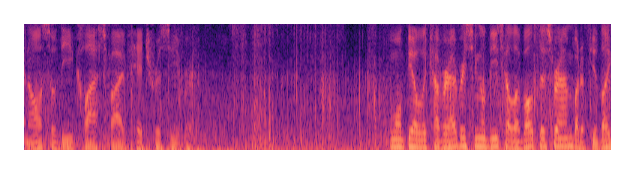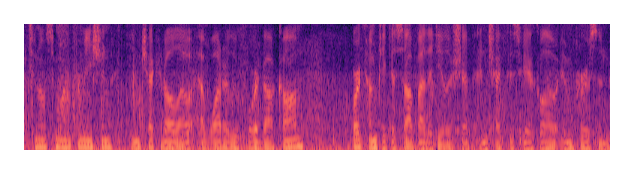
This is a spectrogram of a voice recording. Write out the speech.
and also the class 5 hitch receiver. I won't be able to cover every single detail about this Ram, but if you'd like to know some more information, then check it all out at waterlooford.com or come take a stop by the dealership and check this vehicle out in person.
